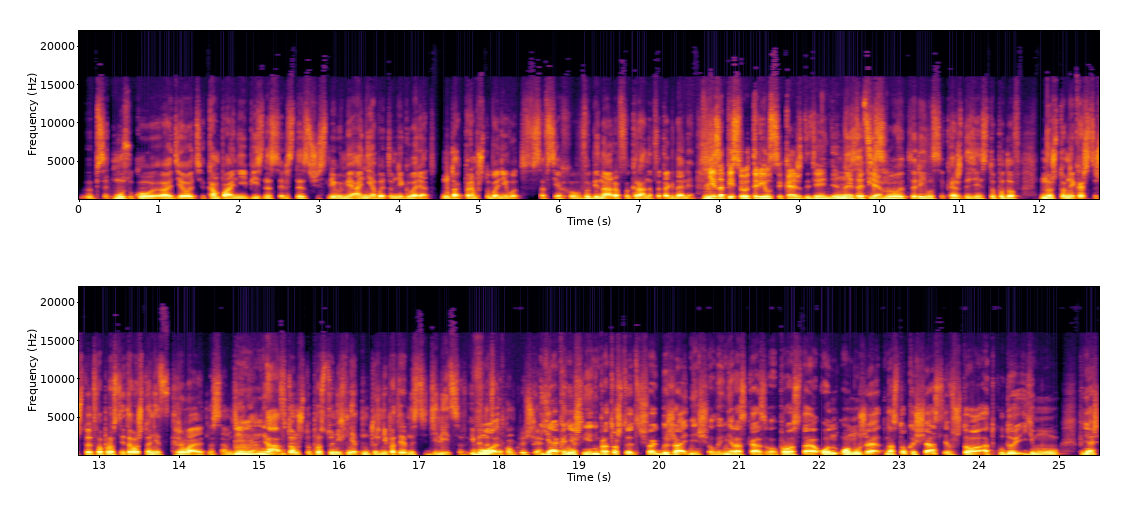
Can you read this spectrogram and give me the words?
э, писать музыку, э, делать компании, бизнес или становиться счастливыми, они об этом не говорят. Ну так прям, чтобы они вот со всех вебинаров, экранов и так далее. Не записывают рилсы каждый день на не эту тему. записывают рилсы каждый день, сто пудов. Но что мне кажется, что это вопрос не того, что они это скрывают на самом деле, нет. а в том, что просто у них нет внутренней потребности делиться именно Вот. в таком ключе. Я, конечно, я не про то, что этот человек бы жадничал и не рассказывал. Просто он, он уже настолько счастлив, счастлив, что откуда ему, понимаешь,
